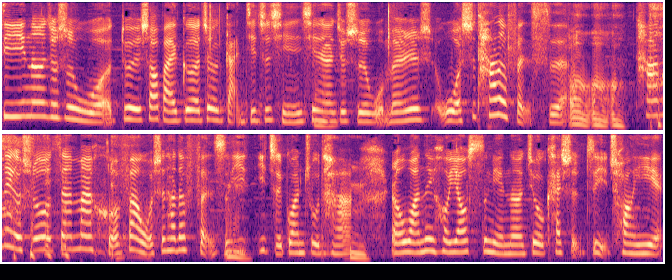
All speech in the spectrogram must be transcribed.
第一呢，就是我对烧白哥这个感激之情，现在就是我们认识，我是他的粉丝。嗯嗯嗯。他那个时候在卖盒饭，我是他的粉丝，一一直关注他。嗯。然后完了以后，幺四年呢就开始自己创业，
